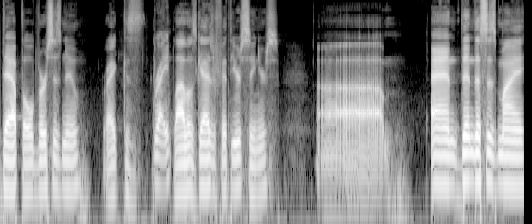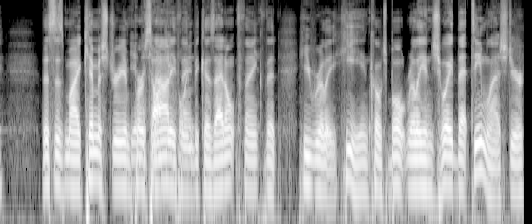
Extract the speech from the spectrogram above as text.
depth, old versus new, right? Because Right. a lot of those guys are fifth year seniors. Um, and then this is my this is my chemistry and Yeah, personality thing point. because I don't think that he really he and Coach Bolt really enjoyed that team last year,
